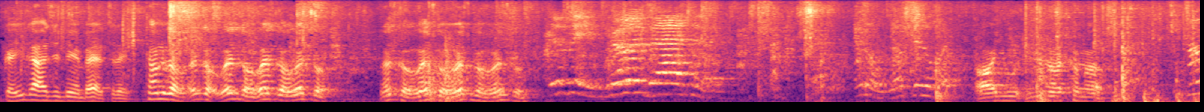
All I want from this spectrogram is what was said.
Okay, you guys are being bad today. Time to go. Let's go. Let's go. Let's go. Let's go. Let's go. Let's go. Let's go. Let's go. This is really bad today. I don't know what to. Oh, you you not come out. Huh?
